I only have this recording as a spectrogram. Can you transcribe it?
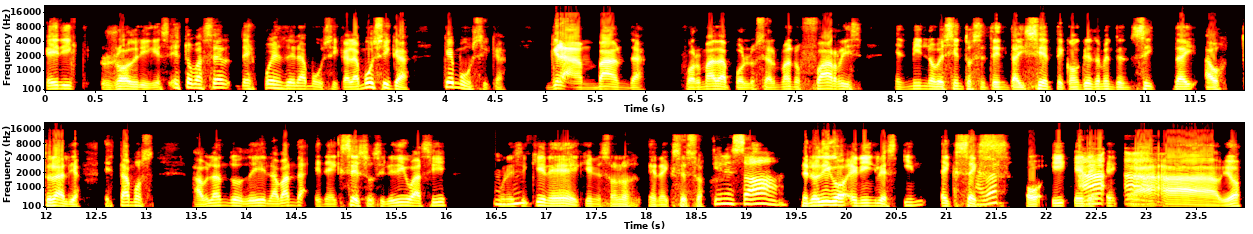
Eric Rodríguez. Esto va a ser después de la música. La música, ¿qué música? Gran banda formada por los hermanos Farris en 1977, concretamente en Sydney, Australia. Estamos hablando de la banda En Exceso. Si le digo así, uno dice, ¿quién es? ¿Quiénes son los En Exceso? ¿Quiénes son? Te lo digo en inglés, In Excess o I N ah, e ah, ah, ¿vio?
